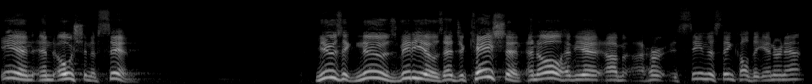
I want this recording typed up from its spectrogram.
in an ocean of sin. Music, news, videos, education, and oh, have you um, heard, seen this thing called the internet?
